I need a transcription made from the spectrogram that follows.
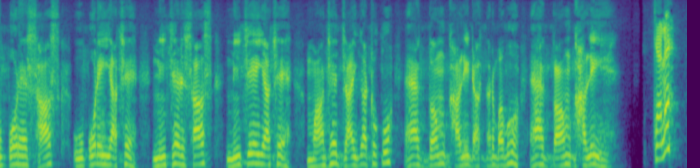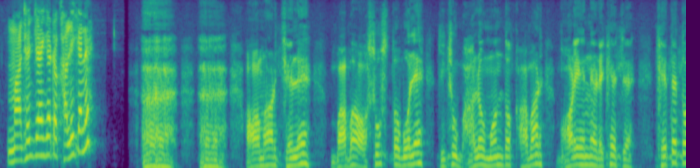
উপরের শ্বাস উপরেই আছে নিচের শ্বাস নিচেই আছে। মাঝের জায়গাটুকু একদম খালি ডাক্তারবাবু একদম খালি। কেন? মাঝের জায়গাটা খালি কেন? হ্যাঁ, হ্যাঁ, আমার ছেলে বাবা অসুস্থ বলে কিছু ভালো মন্দ খাবার ঘরে এনে রেখেছে। খেতে তো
